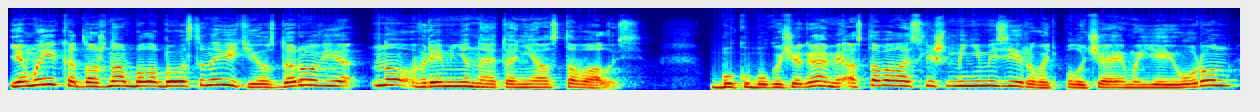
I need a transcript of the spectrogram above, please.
Ямаика должна была бы восстановить ее здоровье, но времени на это не оставалось. Буку-Буку Чагами оставалось лишь минимизировать получаемый ею урон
